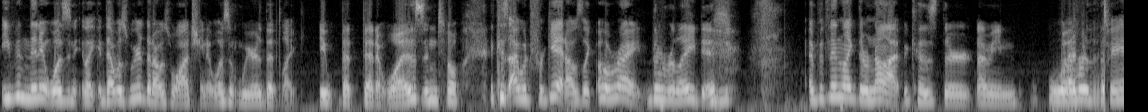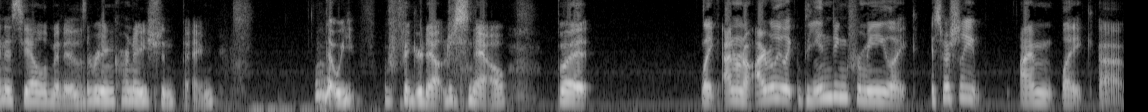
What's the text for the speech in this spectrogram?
even then, it wasn't like that was weird that I was watching. It wasn't weird that like it that that it was until because I would forget. I was like, oh right, they're related. And- But then, like, they're not because they're, I mean, whatever the fantasy element is, the reincarnation thing that we figured out just now. But, like, I don't know. I really like the ending for me, like, especially, I'm like, uh,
